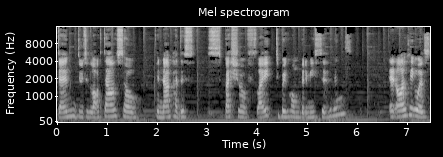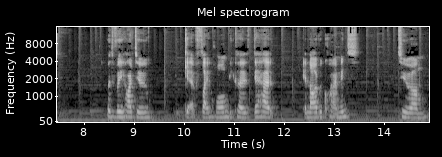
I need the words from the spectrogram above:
then due to lockdown. So Vietnam had this special flight to bring home Vietnamese citizens, and honestly, it was it was really hard to get a flight home because they had a lot of requirements to um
